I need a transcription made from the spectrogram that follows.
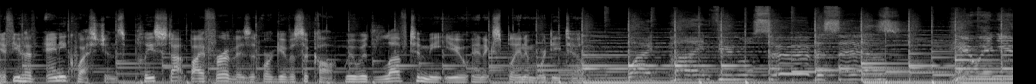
If you have any questions, please stop by for a visit or give us a call. We would love to meet you and explain in more detail. White Pine Funeral Services. Here when you.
